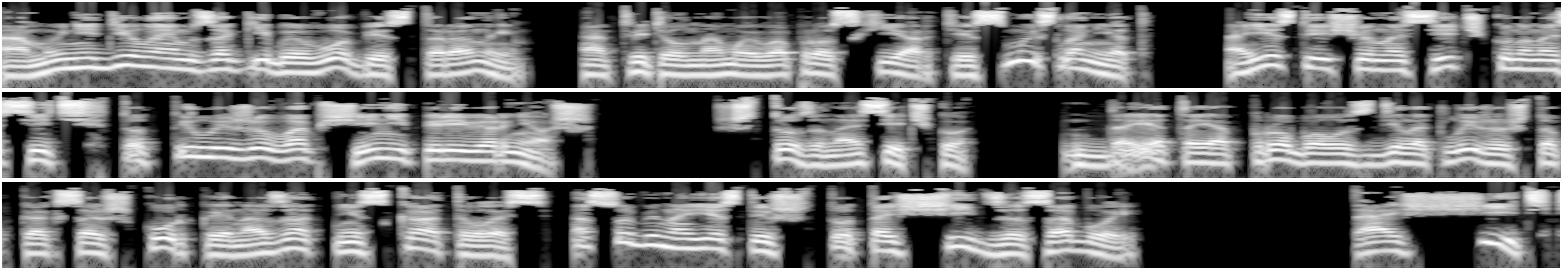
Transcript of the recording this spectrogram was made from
А мы не делаем загибы в обе стороны, ответил на мой вопрос Хиарти. Смысла нет. А если еще насечку наносить, то ты лыжу вообще не перевернешь. Что за насечку? Да это я пробовал сделать лыжу, чтоб как со шкуркой назад не скатывалась, особенно если что тащить за собой. Тащить!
